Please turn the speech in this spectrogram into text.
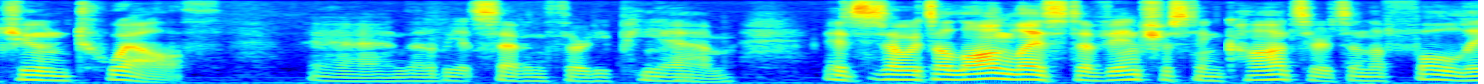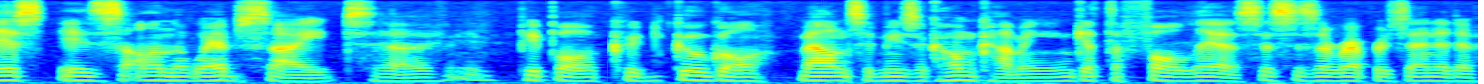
June 12th, and that'll be at 7:30 p.m. It's, so it's a long list of interesting concerts, and the full list is on the website. Uh, people could Google Mountains of Music Homecoming and get the full list. This is a representative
